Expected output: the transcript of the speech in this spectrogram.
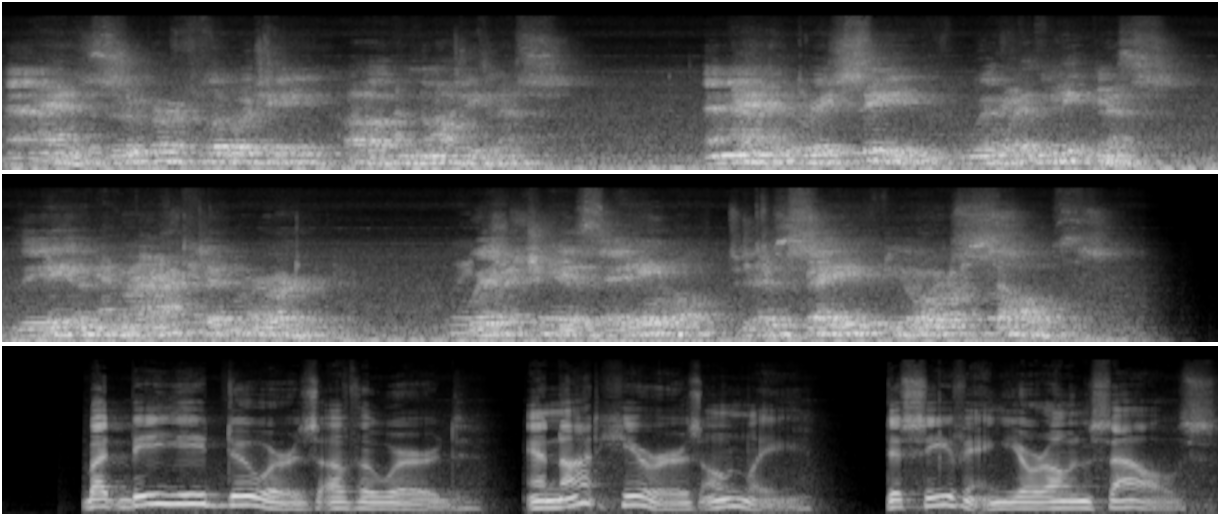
and superfluity of naughtiness, and receive with meekness the engrafted word, which is able to save your souls. But be ye doers of the word, and not hearers only, deceiving your own selves.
